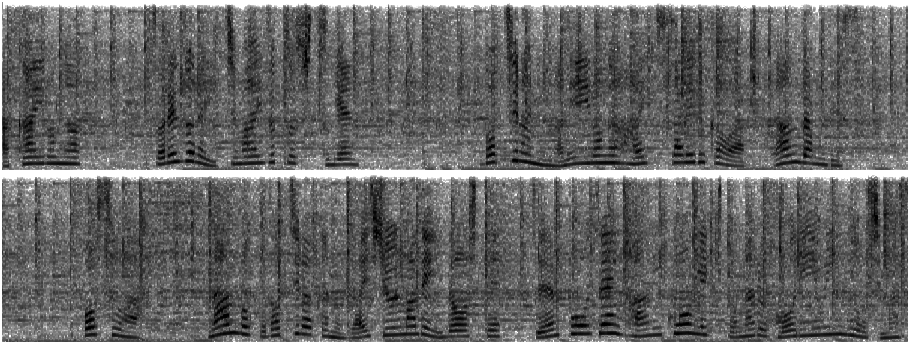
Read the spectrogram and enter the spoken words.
赤色が、それぞれ1枚ずつ出現。どちらに何色が配置されるかはランダムです。ボスは、南北どちらかの外周まで移動して前方全範囲攻撃となるホーリーウィングをします。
